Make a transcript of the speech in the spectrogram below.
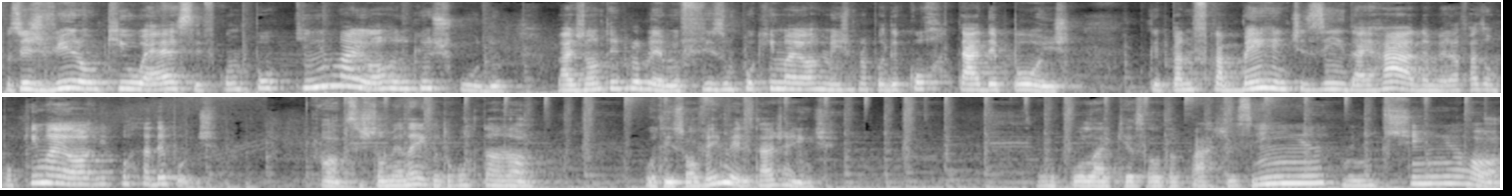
Vocês viram que o S ficou um pouquinho maior do que o escudo. Mas não tem problema, eu fiz um pouquinho maior mesmo para poder cortar depois. Porque para não ficar bem rentezinho e dar errado, é melhor fazer um pouquinho maior e cortar depois. Ó, vocês estão vendo aí que eu tô cortando, ó. Cortei só o vermelho, tá, gente? Eu vou pular aqui essa outra partezinha, bonitinha, ó.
